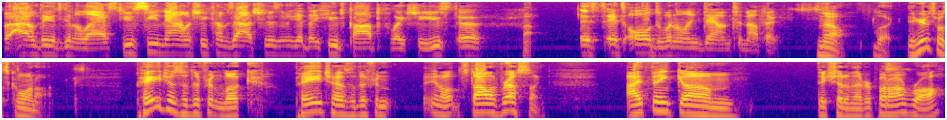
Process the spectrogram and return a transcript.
but I don't think it's gonna last. You see now when she comes out, she doesn't even get that huge pop like she used to. No. It's it's all dwindling down to nothing. No, look, here's what's going on. Paige has a different look. Paige has a different, you know, style of wrestling. I think um, they should have never put on Raw.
